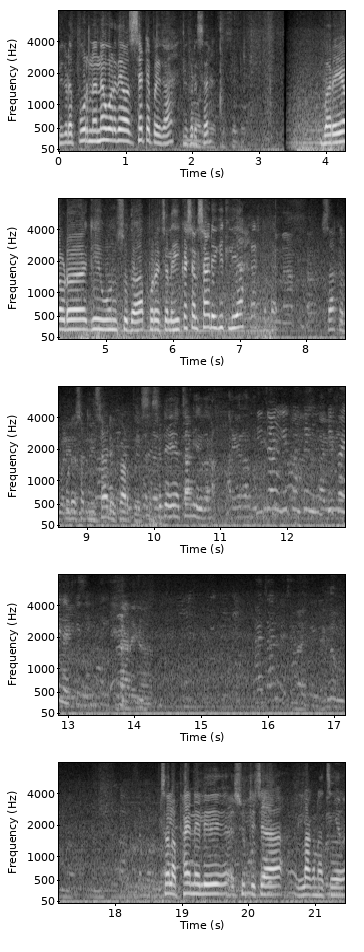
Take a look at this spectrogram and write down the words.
इकडं पूर्ण नवरदेवाचा सेटअप आहे का? इकडं सर बरं एवढं घेऊन सुद्धा परच्याला ही कशाला साडी घेतली या? साखरपुड्यासाठी साडी हे चांगली आहे का? ती चांगली पण ती ती फायनल केली. चला फायनली सुट्टीच्या लग्नाचं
